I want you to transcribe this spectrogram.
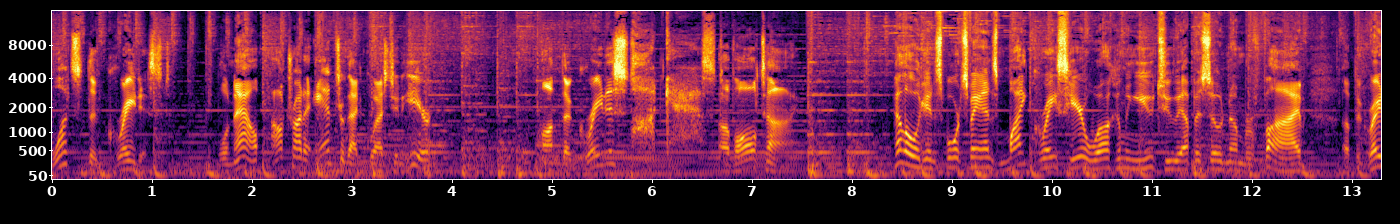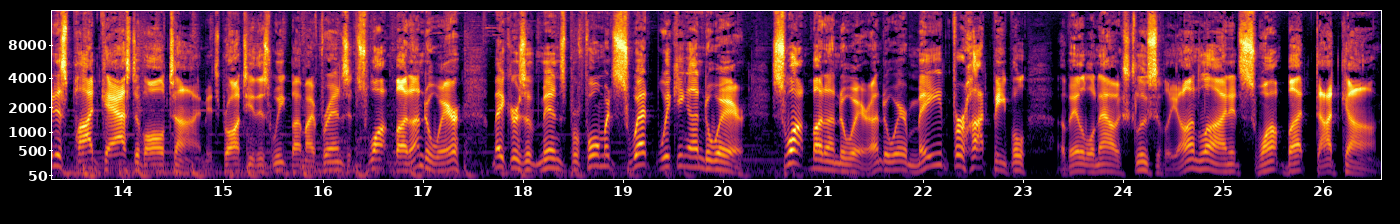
what's the greatest? Well, now I'll try to answer that question here on the greatest podcast of all time. Hello again, sports fans. Mike Grace here, welcoming you to episode number five of the greatest podcast of all time. It's brought to you this week by my friends at Swamp Butt Underwear, makers of men's performance sweat wicking underwear. Swamp Butt Underwear, underwear made for hot people, available now exclusively online at swampbutt.com.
